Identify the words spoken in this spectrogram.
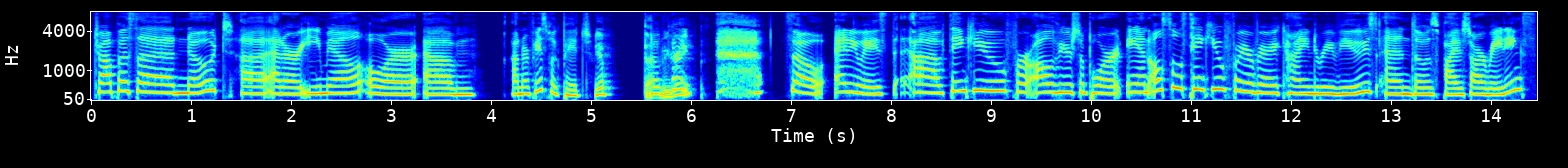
drop us a note uh, at our email or um, on our Facebook page. Yep. That'd okay. be great. So, anyways, uh, thank you for all of your support. And also, thank you for your very kind reviews and those five star ratings.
